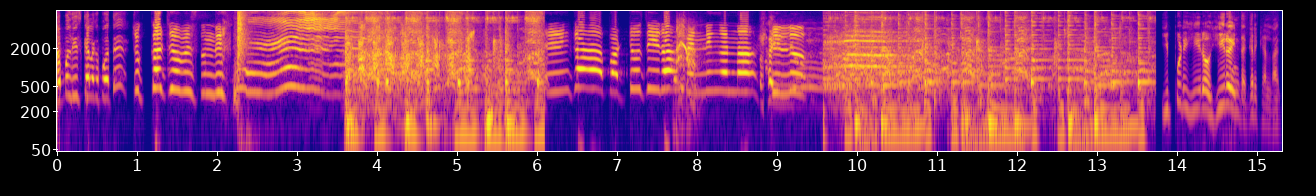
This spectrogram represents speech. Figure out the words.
డబ్బులు తీసుకెళ్ళకపోతే? చుక్కలు చూపిస్తుంది. హీరో హీరోయిన్ దగ్గరికి వెళ్ళాలి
